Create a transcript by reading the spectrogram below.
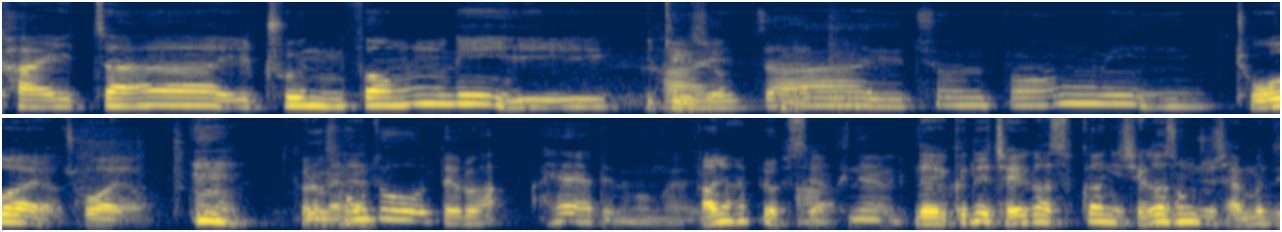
开在春风里. 이틀이죠. 음. 카이자이 춘펑리. 좋아요, 좋아요. 그러면 그러면 성조대로 하, 해야 되는 건가요? 아니요 할 필요 없어요. 아, 그냥 이렇게. 네, 근데 제가 습관이 제가 성조 잘못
